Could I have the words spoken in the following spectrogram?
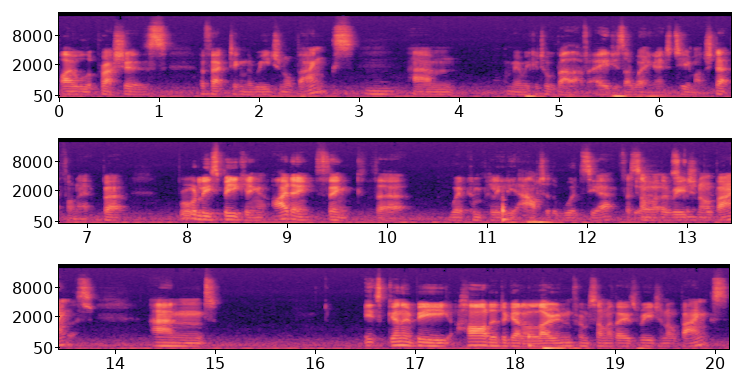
by all the pressures affecting the regional banks. Um, I mean, we could talk about that for ages. I won't go into too much depth on it, but broadly speaking, I don't think that we're completely out of the woods yet for some of the regional banks, and it's going to be harder to get a loan from some of those regional banks.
